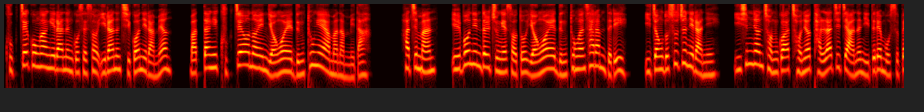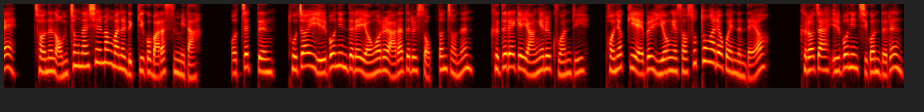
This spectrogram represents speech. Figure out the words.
국제공항이라는 곳에서 일하는 직원이라면 마땅히 국제 언어인 영어에 능통해야만 합니다. 하지만 일본인들 중에서도 영어에 능통한 사람들이 이 정도 수준이라니 20년 전과 전혀 달라지지 않은 이들의 모습에 저는 엄청난 실망만을 느끼고 말았습니다. 어쨌든 도저히 일본인들의 영어를 알아들을 수 없던 저는 그들에게 양해를 구한 뒤 번역기 앱을 이용해서 소통하려고 했는데요. 그러자 일본인 직원들은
